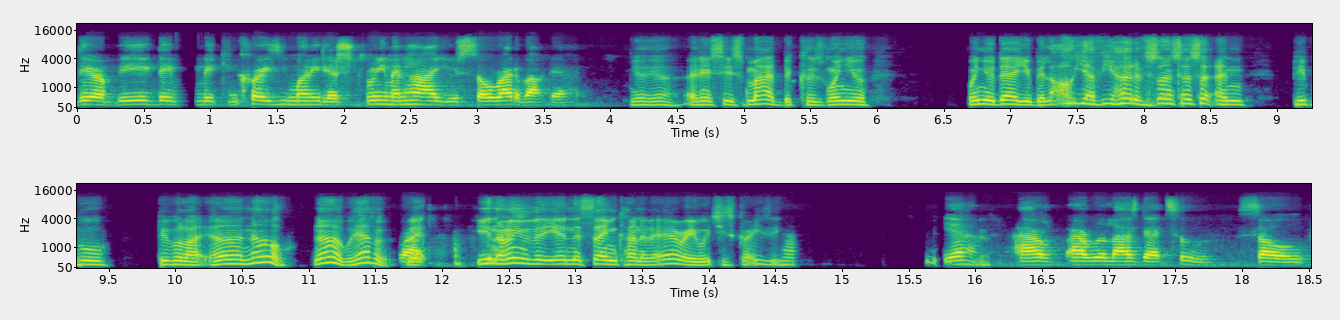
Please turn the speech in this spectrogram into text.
they're big. They're making crazy money. They're streaming high. You're so right about that. Yeah, yeah. And it's it's mad because when you're when you're there, you'll be like, Oh yeah, have you heard of so and so? so?" And people people are like, uh, no, no, we haven't. Right. But, you know, I mean, but you're in the same kind of area, which is crazy. Yeah, I I realized that too. So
